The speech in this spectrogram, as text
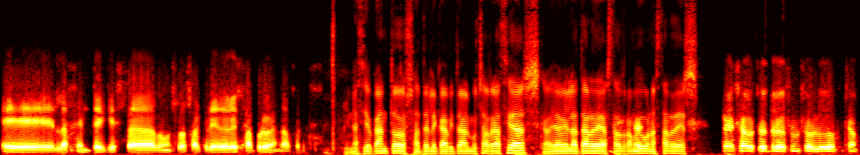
eh, la gente que está, vamos, los acreedores aprueben la oferta. Ignacio Cantos, a Telecapital, muchas gracias. Que vaya bien la tarde. Hasta otra. Muy buenas tardes. Gracias a vosotros. Un saludo. Chao.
